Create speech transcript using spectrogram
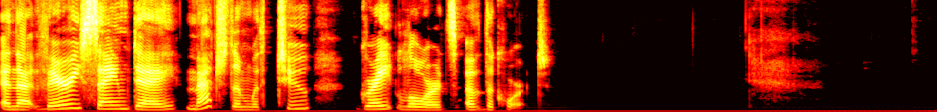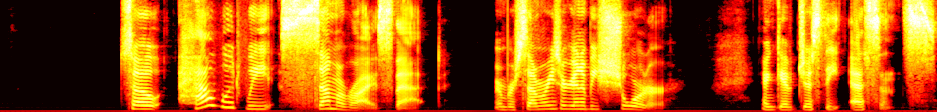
and that very same day matched them with two great lords of the court. So, how would we summarize that? Remember, summaries are going to be shorter and give just the essence.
